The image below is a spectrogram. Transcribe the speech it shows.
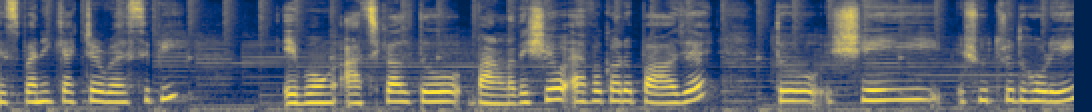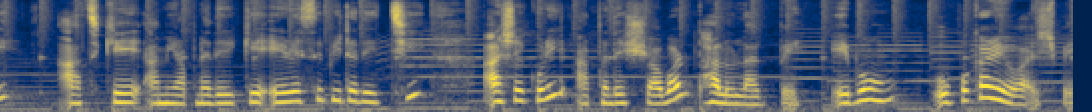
হিসপ্যানিক একটা রেসিপি এবং আজকাল তো বাংলাদেশেও অ্যাভোকাডো পাওয়া যায়। তো সেই সূত্র ধরেই আজকে আমি আপনাদেরকে এই রেসিপিটা দিচ্ছি। আশা করি আপনাদের সবার ভালো লাগবে এবং উপকারেও আসবে।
